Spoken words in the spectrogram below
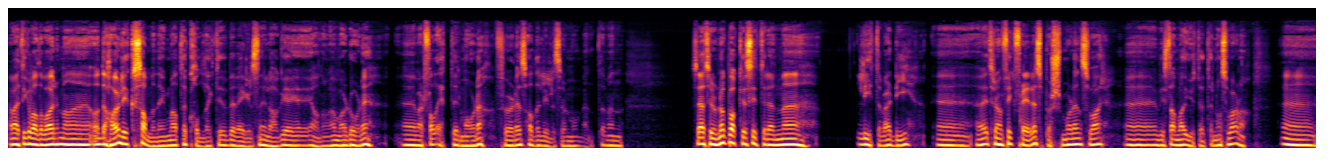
jeg veit ikke hva det var, men og det har jo litt sammenheng med at den kollektive bevegelsen i laget i, annen omgang var dårlig. I hvert fall etter målet. Før det så hadde Lillestrøm momentet. Men, så jeg tror nok Bakke sitter igjen med lite verdi Eh, jeg tror han fikk flere spørsmål enn svar, eh, hvis han var ute etter noe svar, da, eh,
